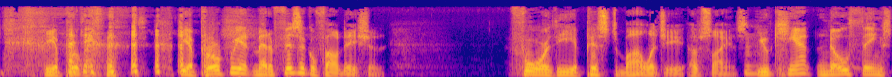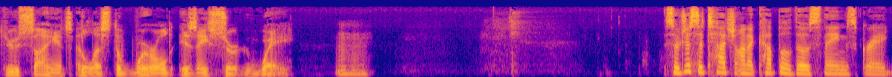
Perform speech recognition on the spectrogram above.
the appropriate the appropriate metaphysical foundation for the epistemology of science. Mm-hmm. You can't know things through science unless the world is a certain way. Mm-hmm. So, just to touch on a couple of those things, Greg,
